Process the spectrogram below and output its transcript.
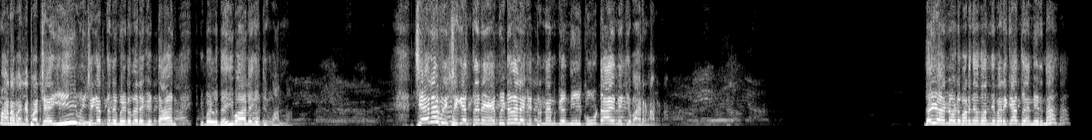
മറവല്ല. പക്ഷെ ഈ വിഷയത്തിന് വിടുതൽ കിട്ടാൻ ഇവൾ ദൈവാലയത്തിൽ വന്നു. ചില വിഷയത്തിന് വിടുതൽ കിട്ടണമെങ്കിൽ നീ കൂട്ടായ്മയ്ക്ക് വരണം. ദൈവം എന്നോട് പറഞ്ഞത് പറഞ്ഞ് പരിക്കാത്ത തന്നെ ഇരുന്ന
